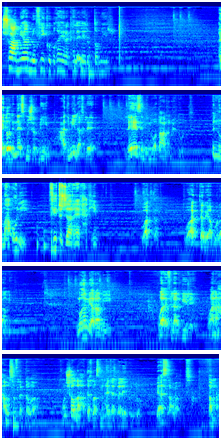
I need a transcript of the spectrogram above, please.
شو عم يعملوا فيك وبغيرك هالقليل الضمير؟ هيدول الناس مجرمين عديمي الأخلاق. لازم ينوضع لهم حدود. إنه معقولي في تجار هيك حكيم؟ وأكثر وأكثر يا أبو رامي. المهم يا رامي وقف الأرجيلة وأنا حوصف لك دواء. وإن شاء الله حتخلص من هيدا البلاء كله بأسرع وقت. طمن.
